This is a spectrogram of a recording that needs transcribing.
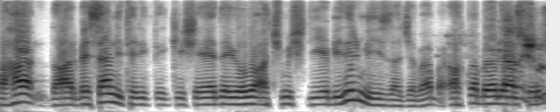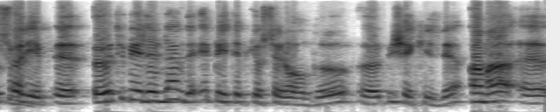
daha darbesel nitelikteki şeye de yolu açmış diyebilir miyiz acaba? Akla böyle Yani bir şunu soru geliyor. söyleyeyim, e, öğretim üyelerinden de epey tepki gösteren oldu e, bir şekilde ama e,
